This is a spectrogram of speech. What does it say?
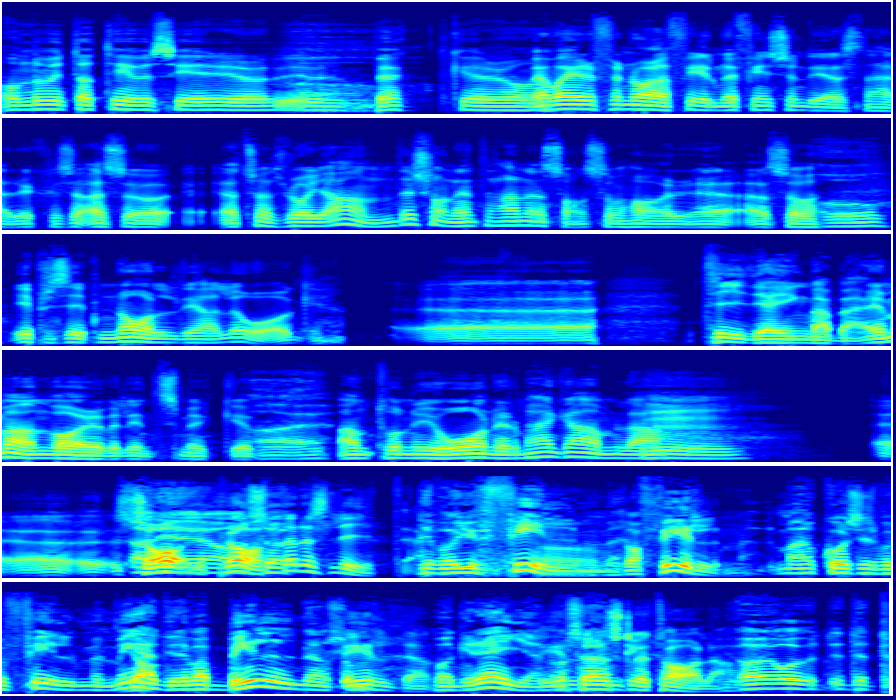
Om de inte har tv-serier och eh, böcker? Och... Men vad är det för några filmer? Det finns ju en del såna här regissörer. Alltså, jag tror att Roy Andersson, är inte han en sån som har eh, alltså, i princip noll dialog? Eh, tidiga Ingmar Bergman var det väl inte så mycket. Nej. Antonioni, de här gamla... Mm. Eh, sa, det- det alltså, pratades lite. Det var ju film. Det var film. Man koncentrerade sig på filmmedier. Ja. Det var bilden som Bilden. var grejen. Bilden skulle tala. Ja, och det,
